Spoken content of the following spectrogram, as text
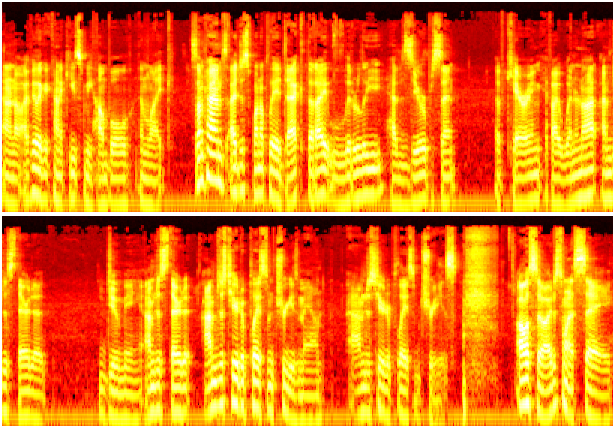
I don't know. I feel like it kind of keeps me humble and like sometimes I just want to play a deck that I literally have zero percent of caring if I win or not. I'm just there to do me. I'm just there to. I'm just here to play some trees, man. I'm just here to play some trees. also, I just want to say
